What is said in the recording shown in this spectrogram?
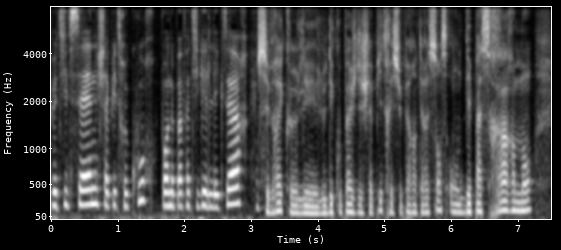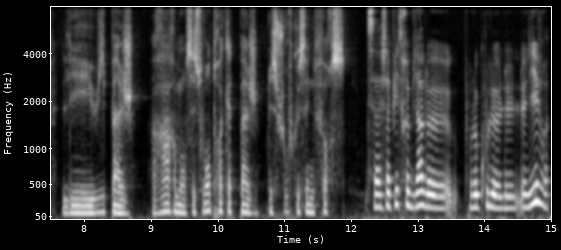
petites scènes, chapitres courts, pour ne pas fatiguer le lecteur. C'est vrai que le découpage des chapitres est super intéressant. On dépasse rarement les 8 pages. Rarement. C'est souvent 3-4 pages. Et je trouve que c'est une force ça chapitre bien le, pour le coup le, le, livre.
